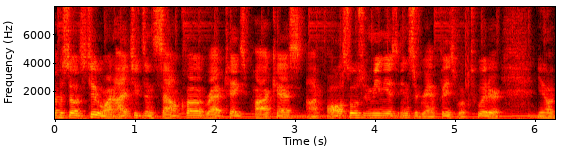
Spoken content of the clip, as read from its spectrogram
episodes too on iTunes and SoundCloud. Rap Takes Podcast on all social medias: Instagram, Facebook, Twitter. You know,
